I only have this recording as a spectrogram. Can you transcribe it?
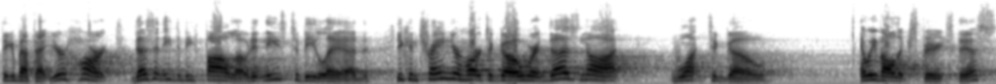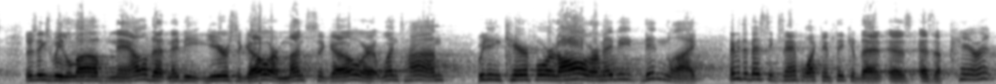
Think about that. Your heart doesn't need to be followed, it needs to be led. You can train your heart to go where it does not want to go. And we've all experienced this. There's things we love now that maybe years ago or months ago or at one time we didn't care for at all or maybe didn't like. Maybe the best example I can think of that as, as a parent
